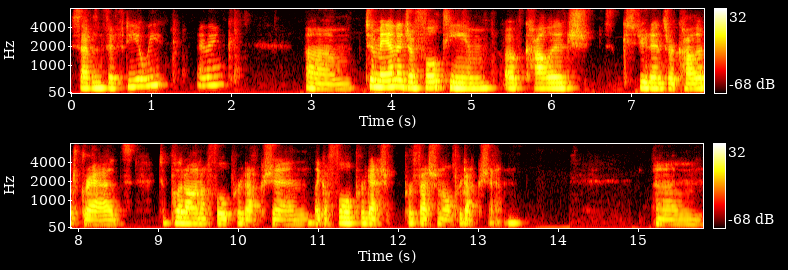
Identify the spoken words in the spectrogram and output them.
750 a week, I think. Um, to manage a full team of college students or college grads to put on a full production, like a full professional production. Um,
